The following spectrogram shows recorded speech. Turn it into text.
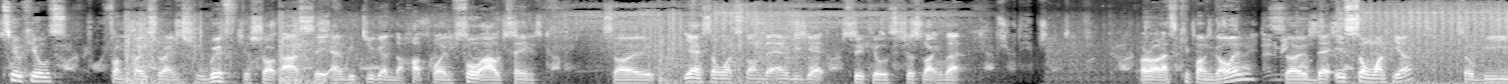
two kills from close range with the Shock RC, and we do get the hard point for our team. So, yeah, someone's stunned there, and we get two kills just like that. Alright, let's keep on going. So, there is someone here. So, we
